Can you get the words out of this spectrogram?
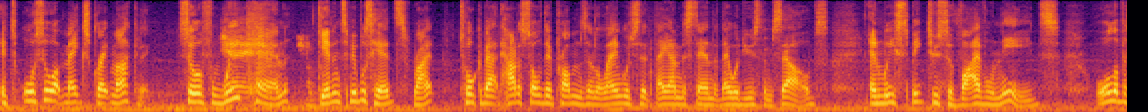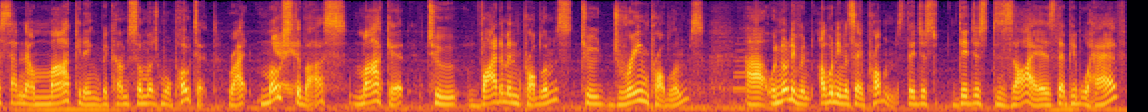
It's also what makes great marketing. So if we can get into people's heads, right? talk about how to solve their problems in a language that they understand that they would use themselves, and we speak to survival needs, all of a sudden our marketing becomes so much more potent, right? Most yeah, yeah. of us market to vitamin problems, to dream problems. Uh, well, not even I wouldn't even say problems. They're just they're just desires that people have.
